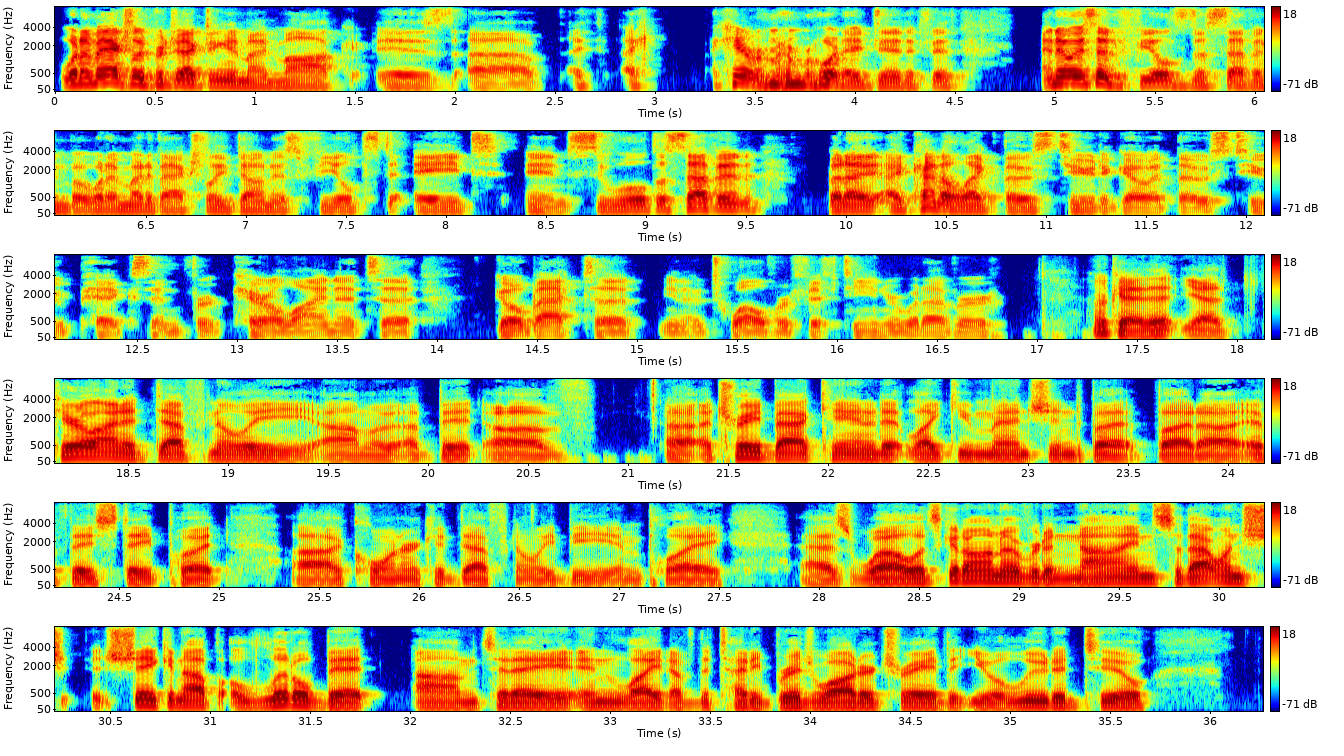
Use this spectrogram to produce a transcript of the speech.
what I'm actually projecting in my mock is uh, I, I, I can't remember what I did. If it, I know I said Fields to seven, but what I might have actually done is Fields to eight and Sewell to seven. But I, I kind of like those two to go at those two picks, and for Carolina to go back to you know 12 or 15 or whatever. Okay that, yeah carolina definitely um, a, a, bit of uh, a trade back candidate like you mentioned but but uh, if they stay put uh, corner could definitely be in play as well. Let's get on over to nine. So that one's sh- shaken up a little bit um, today in light of the teddy bridgewater trade that you alluded to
